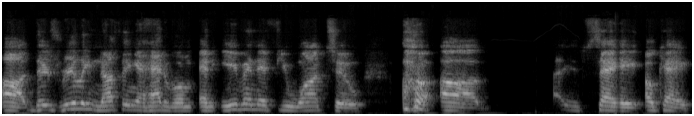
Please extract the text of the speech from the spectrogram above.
Uh, there's really nothing ahead of him, and even if you want to uh, say, okay,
